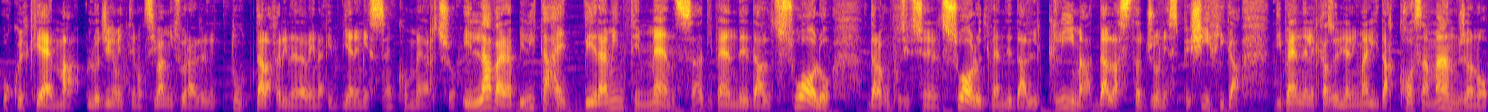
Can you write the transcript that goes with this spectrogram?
o quel che è, ma logicamente non si va a misurare tutta la farina d'avena che viene messa in commercio. E la variabilità è veramente immensa, dipende dal suolo, dalla composizione del suolo, dipende dal clima, dalla stagione specifica, dipende nel caso degli animali da cosa mangiano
